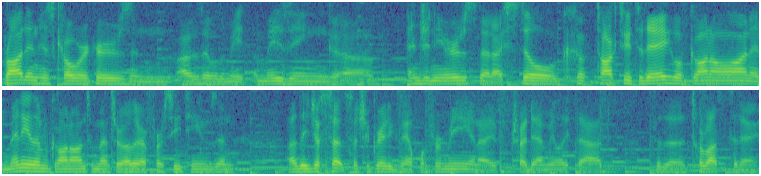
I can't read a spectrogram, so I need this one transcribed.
brought in his coworkers and I was able to meet amazing uh, engineers that I still talk to today who have gone on and many of them have gone on to mentor other FRC teams and uh, they just set such a great example for me and I've tried to emulate that for the Torbots today.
